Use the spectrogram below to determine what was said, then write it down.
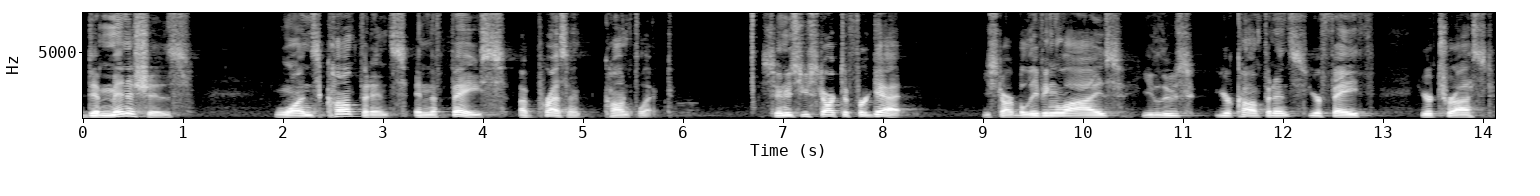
diminishes one's confidence in the face of present conflict. As soon as you start to forget, you start believing lies, you lose your confidence, your faith, your trust,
